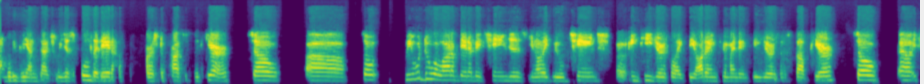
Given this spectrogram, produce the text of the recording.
completely untouched. We just pull the data first to process it here. So, uh, so we would do a lot of database changes. You know, like we would change uh, integers, like the auto increment integers and stuff here. So uh, it's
